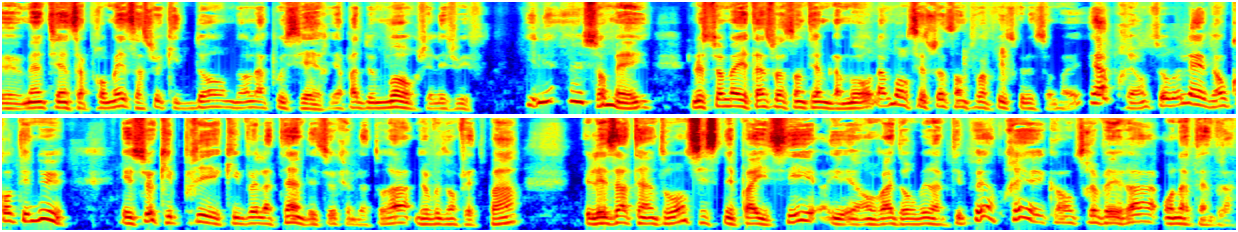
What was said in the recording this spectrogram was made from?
euh, maintient sa promesse à ceux qui dorment dans la poussière. Il n'y a pas de mort chez les Juifs. Il y a un sommeil le sommeil est un soixantième de la mort. La mort, c'est 60 fois plus que le sommeil. Et après, on se relève et on continue. Et ceux qui prient et qui veulent atteindre les secrets de la Torah, ne vous en faites pas. Les atteindront, si ce n'est pas ici, on va dormir un petit peu. Après, quand on se réveillera, on atteindra.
